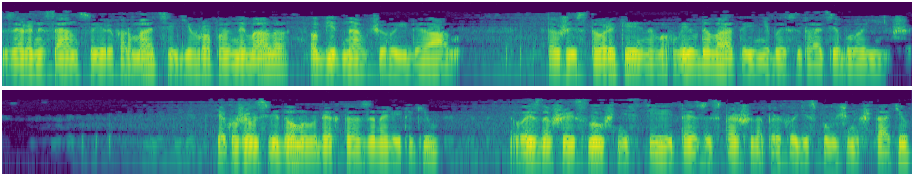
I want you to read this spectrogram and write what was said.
за Ренесансу і реформації, Європа не мала об'єднавчого ідеалу, тож історики не могли вдавати, ніби ситуація була інша. Як уже усвідомив дехто з аналітиків, визнавши слушність цієї тези спершу на прикладі Сполучених Штатів,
